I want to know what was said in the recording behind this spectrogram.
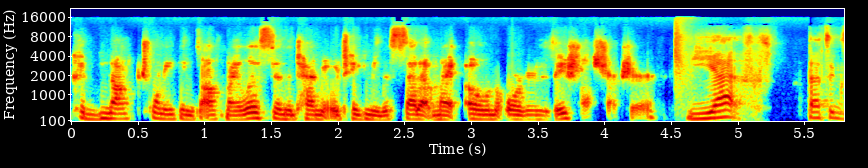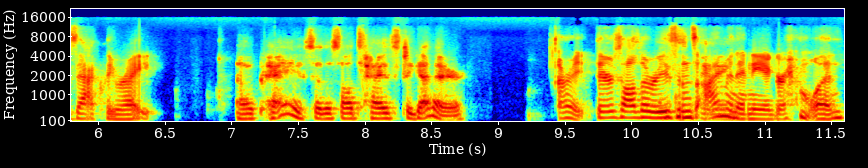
could knock 20 things off my list in the time it would take me to set up my own organizational structure. Yes, that's exactly right. Okay. So this all ties together. All right. There's all the reasons I'm an Enneagram one.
